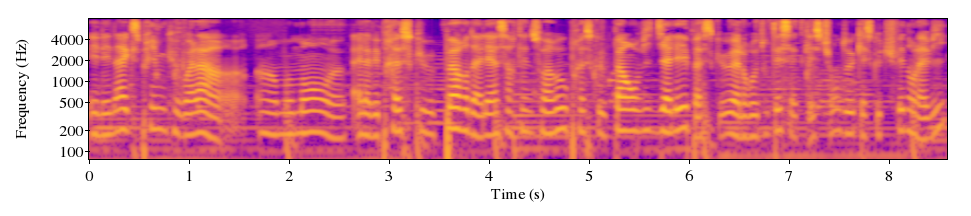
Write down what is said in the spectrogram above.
Elena exprime que voilà, à un moment, euh, elle avait presque peur d'aller à certaines soirées ou presque pas envie d'y aller parce qu'elle redoutait cette question de qu'est-ce que tu fais dans la vie.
